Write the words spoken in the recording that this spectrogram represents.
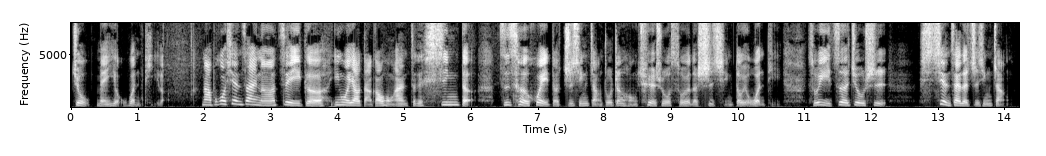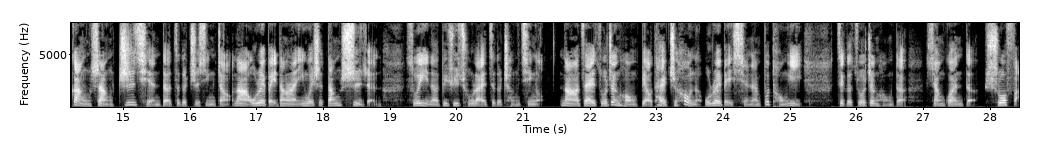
就没有问题了。那不过现在呢，这一个因为要打高虹安，这个新的资策会的执行长卓正宏却说所有的事情都有问题，所以这就是。现在的执行长杠上之前的这个执行长，那吴瑞北当然因为是当事人，所以呢必须出来这个澄清哦。那在卓正宏表态之后呢，吴瑞北显然不同意这个卓正宏的相关的说法。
